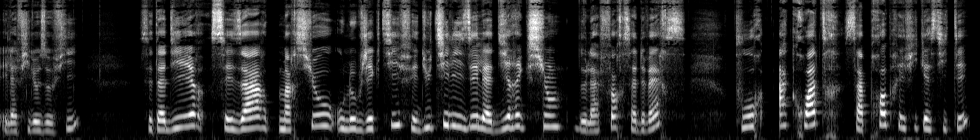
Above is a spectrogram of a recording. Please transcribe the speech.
et la philosophie, c'est-à-dire ces arts martiaux où l'objectif est d'utiliser la direction de la force adverse pour accroître sa propre efficacité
